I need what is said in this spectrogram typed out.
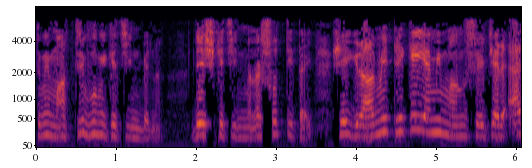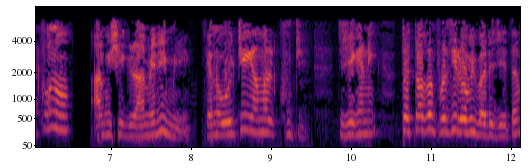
তুমি মাতৃভূমিকে চিনবে না, দেশকে চিনবে না। সত্যি তাই। সেই গ্রামে থেকেই আমি মানুষ হয়েছি, আর এখনও আমি সেই গ্রামেরই মেয়ে, কেন ওইটাই আমার খুঁটি। সেখানে, তো তখন প্রতি রবিবারে যেতাম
